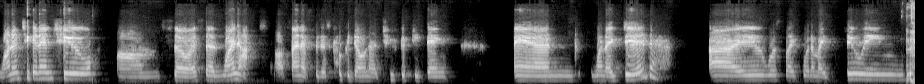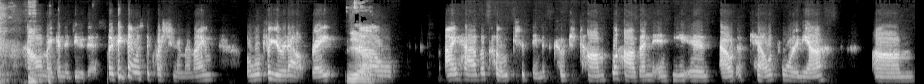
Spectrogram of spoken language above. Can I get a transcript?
wanted to get into. Um, so I said, why not? I'll sign up for this Cocodona 250 thing. And when I did, I was like, what am I doing? How am I going to do this? So I think that was the question in my mind. But we'll figure it out, right? Yeah. So I have a coach. His name is Coach Tom Flahaven, and he is out of California. Um,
